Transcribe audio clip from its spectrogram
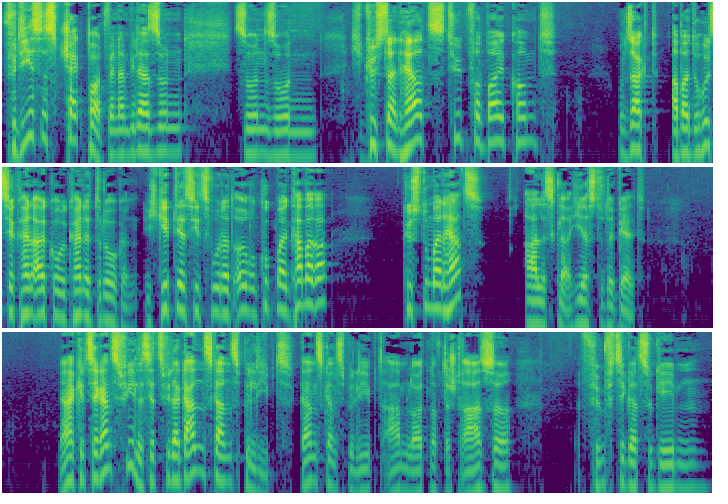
Für die ist es Jackpot, wenn dann wieder so ein, so ein, so ein, ich küsse dein Herz-Typ vorbeikommt und sagt, aber du holst hier keinen Alkohol, keine Drogen. Ich gebe dir jetzt die 200 Euro, guck mal in Kamera, küsst du mein Herz? Alles klar, hier hast du das Geld. Ja, gibt's ja ganz viel. Ist jetzt wieder ganz, ganz beliebt. Ganz, ganz beliebt, armen Leuten auf der Straße 50er zu geben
